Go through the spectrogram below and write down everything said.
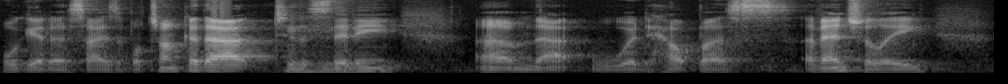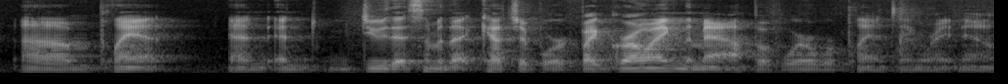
will get a sizable chunk of that to the city. Um, that would help us eventually um, plant and and do that some of that catch up work by growing the map of where we're planting right now.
